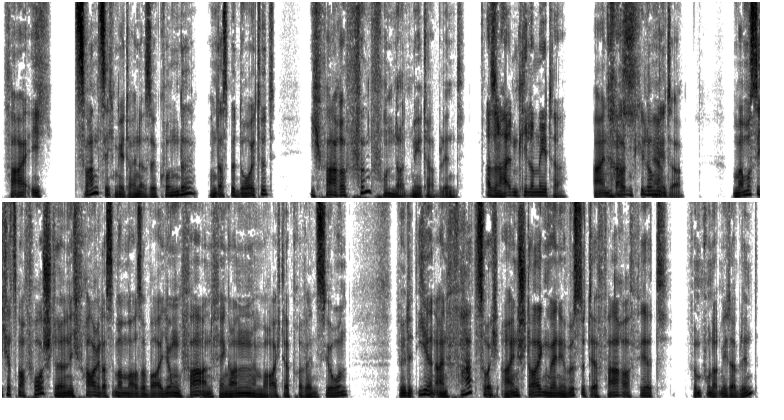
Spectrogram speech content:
fahre ich 20 Meter in der Sekunde und das bedeutet, ich fahre 500 Meter blind. Also einen halben Kilometer. Einen Krass, halben Kilometer. Ja. Und man muss sich jetzt mal vorstellen, ich frage das immer mal so bei jungen Fahranfängern im Bereich der Prävention, würdet ihr in ein Fahrzeug einsteigen, wenn ihr wüsstet, der Fahrer fährt 500 Meter blind?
